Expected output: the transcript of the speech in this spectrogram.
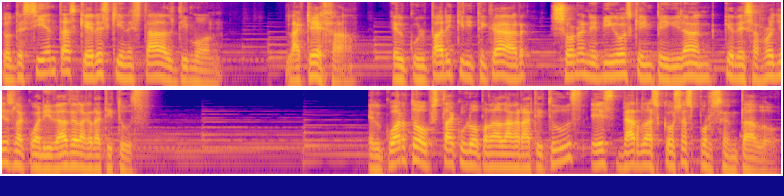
donde sientas que eres quien está al timón. La queja, el culpar y criticar son enemigos que impedirán que desarrolles la cualidad de la gratitud. El cuarto obstáculo para la gratitud es dar las cosas por sentado.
